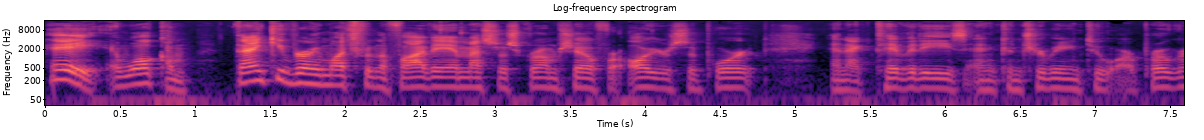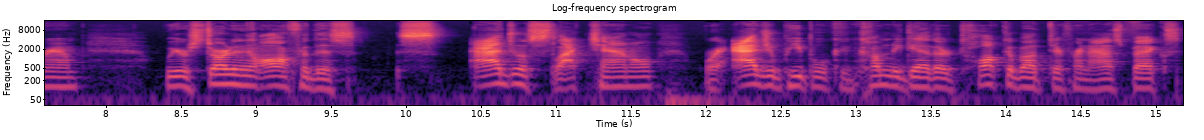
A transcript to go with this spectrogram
Hey, and welcome. Thank you very much from the 5 a.m. Mester Scrum Show for all your support and activities and contributing to our program. We are starting to offer this Agile Slack channel where Agile people can come together, talk about different aspects.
